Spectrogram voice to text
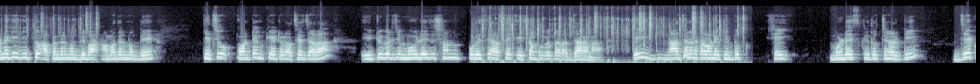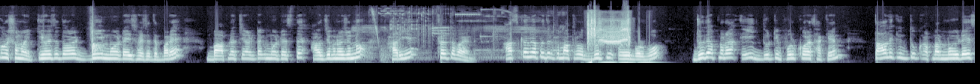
অনেকেই কিন্তু আপনাদের মধ্যে বা আমাদের মধ্যে কিছু কন্টেন্ট ক্রিয়েটর আছে যারা ইউটিউবের যে মনিটাইজেশন পলিসি আছে, এই সম্পর্কে তারা জানে না। এই না জানার কারণে কিন্তু সেই মনিটাইজকৃত চ্যানেলটি যে কোনো সময় কি হয়ে যেতে পারে? ডিমনিটাইজ হয়ে যেতে পারে বা আপনার চ্যানেলটাকে মনিটাইজতে আজীবনের জন্য হারিয়ে ফেলতে পারেন। আজকে আমি আপনাদেরকে মাত্র দুটি ওয়ে বলব। যদি আপনারা এই দুটি ভুল করে থাকেন, তাহলে কিন্তু আপনার মনিটাইজ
